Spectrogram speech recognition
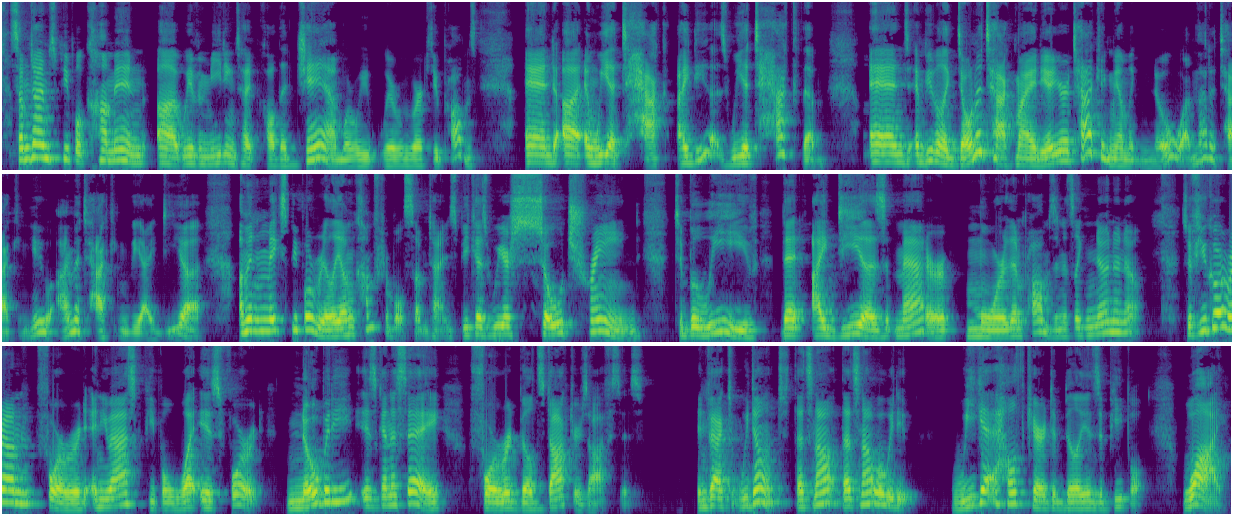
Sometimes people come in, uh, we have a meeting type called a jam where we where we work through problems. And uh, and we attack ideas. We attack them. And and people are like, don't attack my idea. You're attacking me. I'm like, no, I'm not attacking you. I'm attacking the idea. I mean, it makes people really uncomfortable sometimes because we are so trained to believe that ideas matter more than problems. And it's like, no, no, no. So if you go around forward and you ask people, what is forward? Nobody is going to say forward builds doctors' offices. In fact, we don't. That's not that's not what we do. We get healthcare to billions of people. Why?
